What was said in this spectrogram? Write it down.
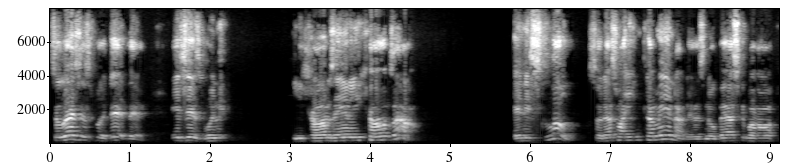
So let's just put that there. It's just when it, he comes in he comes out, and it's slow. So that's why he can come in now. There's no basketball.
